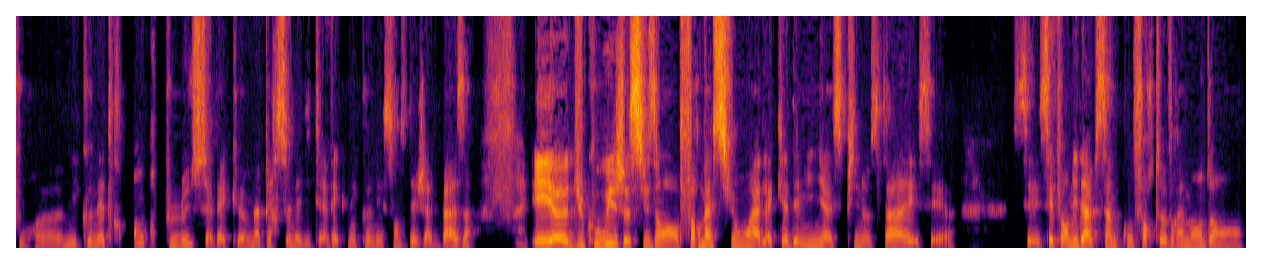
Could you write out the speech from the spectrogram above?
pour euh, m'y connaître encore plus avec euh, ma personnalité, avec mes connaissances déjà de base. Et du coup, oui, je suis en formation à l'Académie Spinoza et c'est, formidable, ça me conforte vraiment dans,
